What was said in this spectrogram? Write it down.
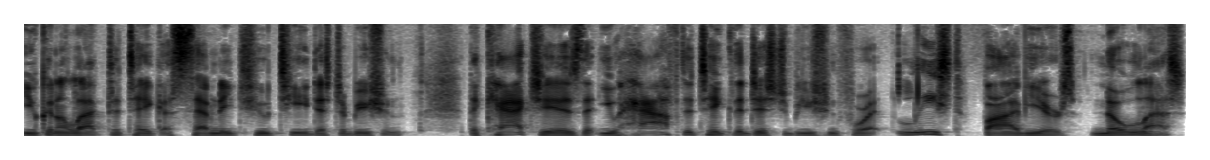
you can elect to take a 72T distribution. The catch is that you have to take the distribution for at least five years, no less,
